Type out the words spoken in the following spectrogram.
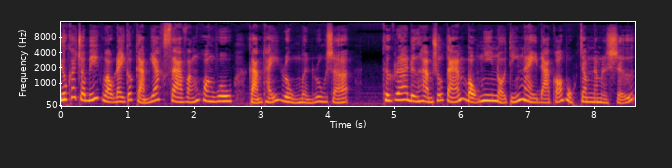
Du khách cho biết vào đây có cảm giác xa vắng hoang vu, cảm thấy rùng mình run sợ. Thực ra đường hầm số 8 bỗng nhiên nổi tiếng này đã có 100 năm lịch sử,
